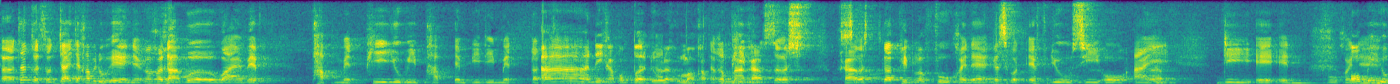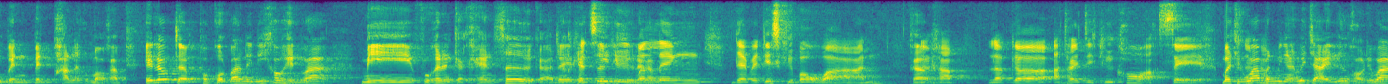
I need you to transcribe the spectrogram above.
เอ่อถ้าเกิดสนใจจะเข้าไปดูเองเนี่ยก็เข้าคในรับ w w w pubmed p u b pub m e d med อ่านี่ครับผมเปิดดูแล้วคุณหมอครับแล้วขก็อบคุณพิมากมครับพ์ search ครับ search ก็พิมพ์ว่าฟูคอยแดนก็สะกด F U C O I ครับ D A N ฟูคอยอ๋อแดนมีอยู่เป็นเป็นพันแล้วคุณหมอครับ เอ๊ะแล้วแต่ปรากฏว่าในนี้เขาเห็นว่ามีฟูคาเดนกับแคนเซอร์กับไดแคนเซอร์นี่คือคืออะไรมะครับเร็ง diabetes คือเบาหวานครับนะครับ แล้วก็อาร์ทริติสคือข้ออักเสบหมายถึงว่าะครับมันมีงานวิจัยเรื่องของที่ว่า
